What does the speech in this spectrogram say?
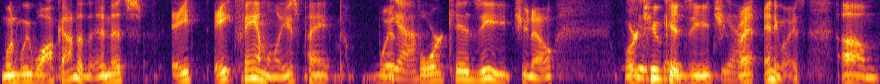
when we walk out of it, and it's eight eight families paying with Yeah. four kids each. You know, or two, Two kids, kids, each, yeah. right? Anyways, um,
